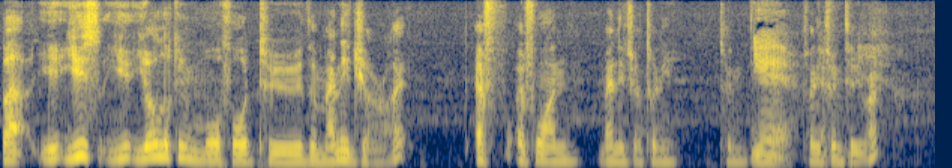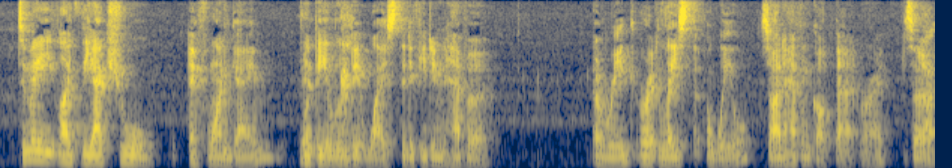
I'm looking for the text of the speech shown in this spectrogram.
But you, you you you're looking more forward to the manager, right? F F one manager 20, 20, Yeah. 2022, right? To me, like the actual F one game would be a little bit wasted if you didn't have a a rig or at least a wheel. So I haven't got that right. So Uh,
